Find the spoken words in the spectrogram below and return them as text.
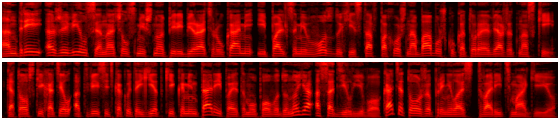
Андрей оживился, начал смешно перебирать руками и пальцами в воздухе, став похож на бабушку, которая вяжет носки. Котовский хотел отвесить какой-то едкий комментарий по этому поводу, но я осадил его. Катя тоже принялась творить магию.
